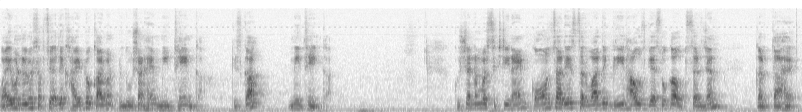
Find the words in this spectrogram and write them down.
वायुमंडल में सबसे अधिक हाइड्रोकार्बन प्रदूषण है मीथेन का। किसका? मीथेन का। क्वेश्चन नंबर सिक्सटी नाइन कौन सा देश सर्वाधिक ग्रीन हाउस गैसों का उत्सर्जन करता है?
